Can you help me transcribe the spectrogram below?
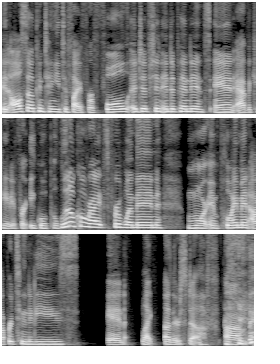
It also continued to fight for full Egyptian independence and advocated for equal political rights for women, more employment opportunities, and like other stuff. Um,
